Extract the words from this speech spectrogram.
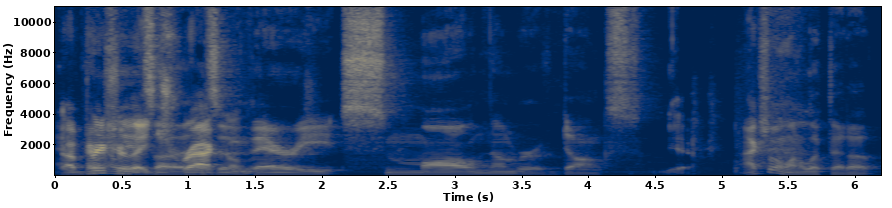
And I'm pretty sure they a- track it's a them. very small number of dunks. Yeah. I actually want to look that up.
